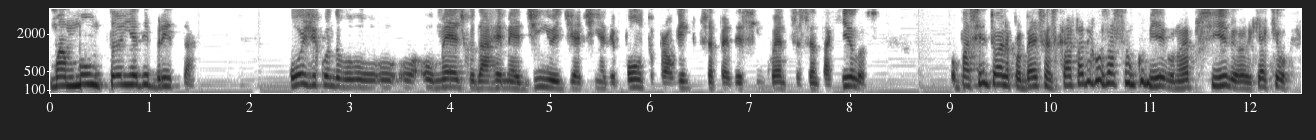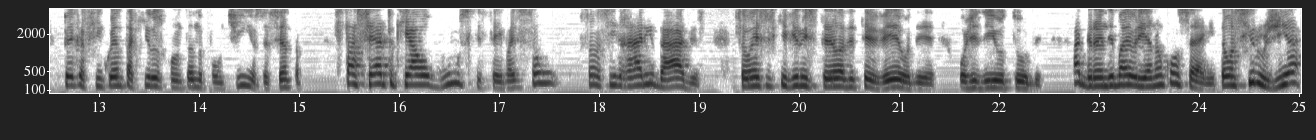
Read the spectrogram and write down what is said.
uma montanha de brita. Hoje, quando o, o, o médico dá remedinho e dietinha de ponto para alguém que precisa perder 50, 60 quilos, o paciente olha para o médico e fala: esse cara está de gozação comigo, não é possível. Ele quer que eu perca 50 quilos contando pontinhos, 60 Está certo que há alguns que têm, mas são, são assim, raridades. São esses que viram estrela de TV ou de, hoje de YouTube. A grande maioria não consegue. Então a cirurgia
